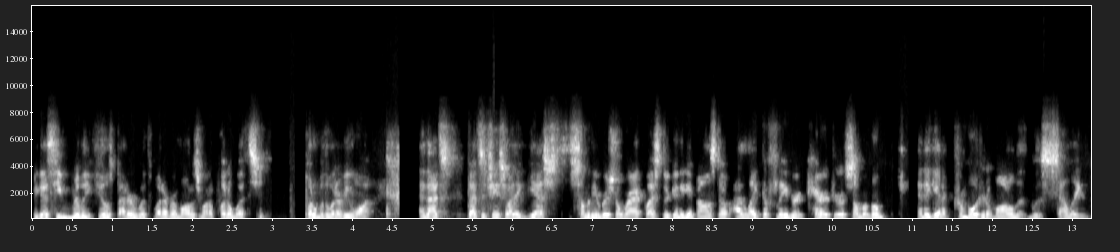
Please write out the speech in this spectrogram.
because he really feels better with whatever models you want to put him with. So put him with whatever you want, and that's that's a change. So I think yes, some of the original Riot Quests they're going to get balanced out. I like the flavor and character of some of them, and again, it promoted a model that was selling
